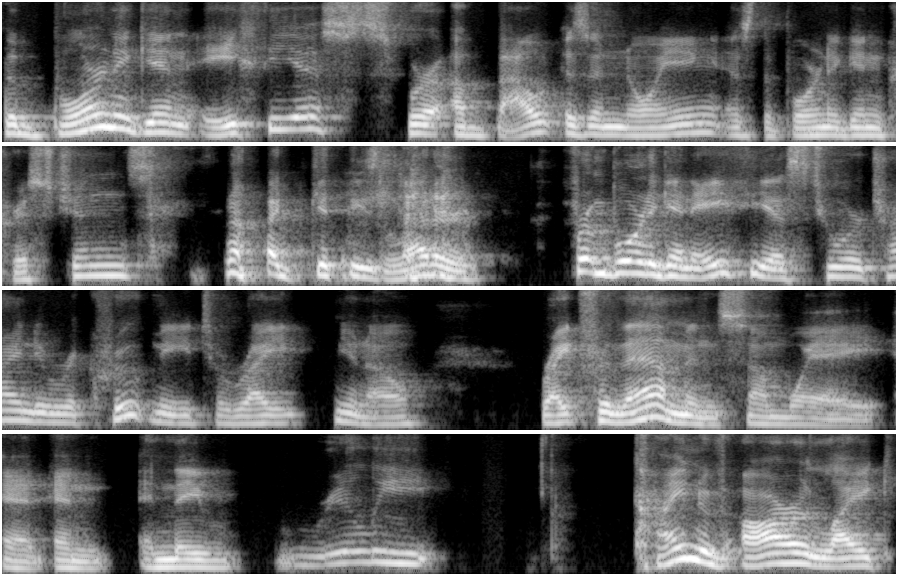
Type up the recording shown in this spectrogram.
the born again atheists were about as annoying as the born again christians. I'd get these letters from born again atheists who were trying to recruit me to write you know write for them in some way. And and and they really kind of are like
